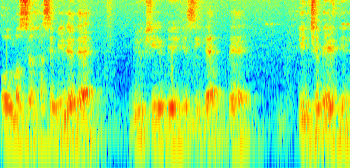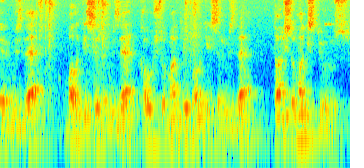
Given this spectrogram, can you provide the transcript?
olması hasebiyle de Büyükşehir Belediyesi ile ve ilçe belediyelerimizle Balıkesir'imize kavuşturmak ve Balıkesir'imizle tanıştırmak istiyoruz.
